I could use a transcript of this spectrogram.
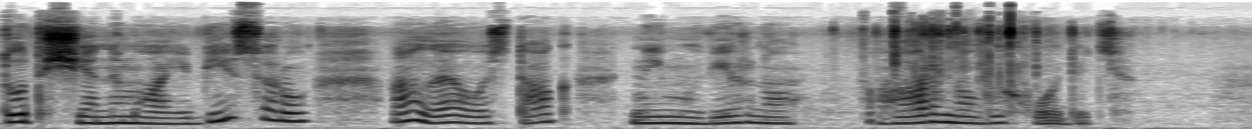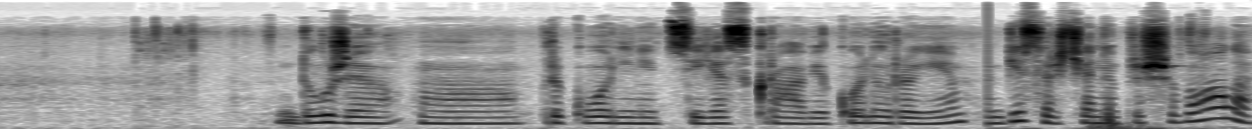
Тут ще немає бісеру, але ось так неймовірно гарно виходить. Дуже е, прикольні ці яскраві кольори. Бісер ще не пришивала,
